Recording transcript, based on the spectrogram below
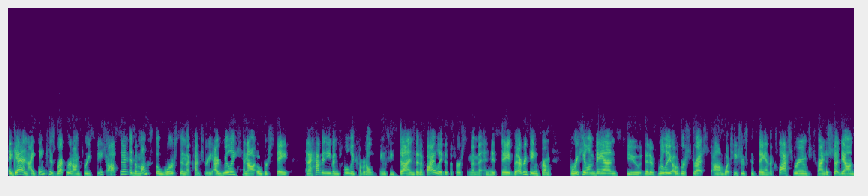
again, I think his record on free speech, Austin, is amongst the worst in the country. I really cannot overstate, and I haven't even totally covered all the things he's done that have violated the First Amendment in his state, but everything from curriculum bans to that have really overstretched um, what teachers could say in the classroom to trying to shut down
